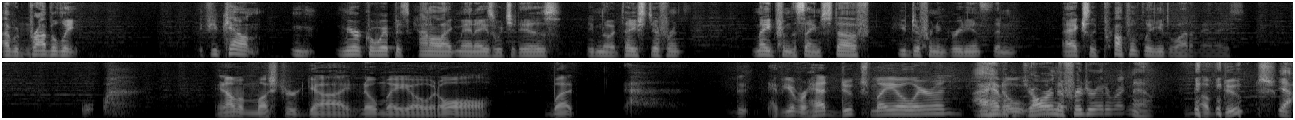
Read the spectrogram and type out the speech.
I would Mm. probably, if you count Miracle Whip, it's kind of like mayonnaise, which it is, even though it tastes different. Made from the same stuff, a few different ingredients, then I actually probably eat a lot of mayonnaise. and I'm a mustard guy, no mayo at all. But have you ever had Duke's mayo, Aaron? I have a jar in the refrigerator right now. of Duke's. Yeah.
